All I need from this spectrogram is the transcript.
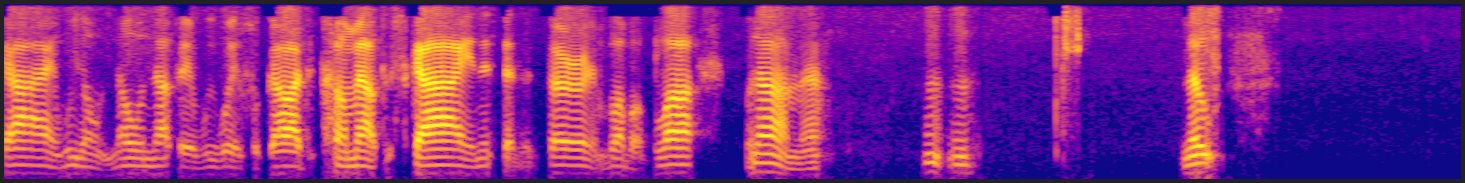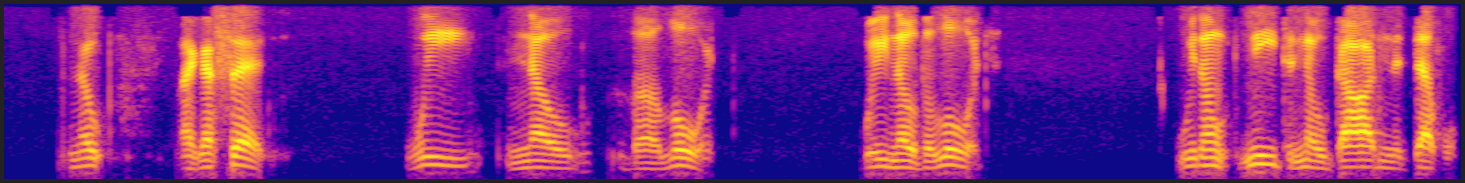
sky and we don't know nothing. We wait for God to come out the sky and this, that, and the third and blah blah blah. But nah, man. Mm-mm. Nope. Nope. Like I said, we know the Lord. We know the Lord. We don't need to know God and the devil.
